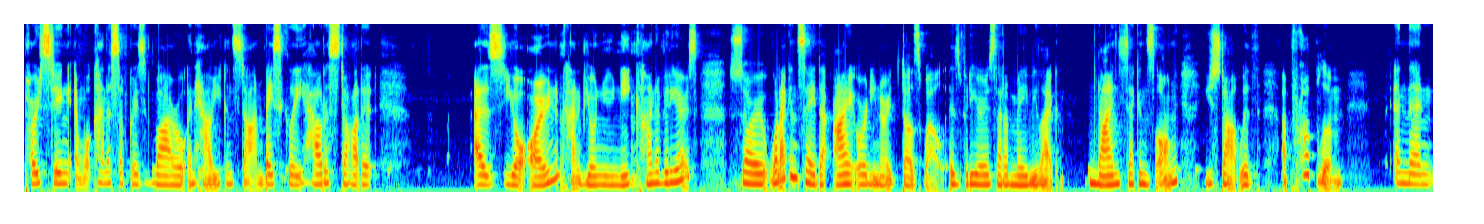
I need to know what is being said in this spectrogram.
posting and what kind of stuff goes viral and how you can start, and basically how to start it as your own, kind of your unique kind of videos. So, what I can say that I already know does well is videos that are maybe like nine seconds long. You start with a problem and then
